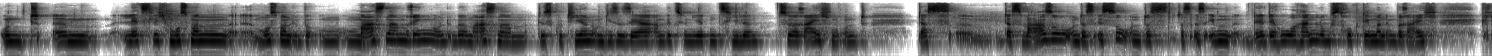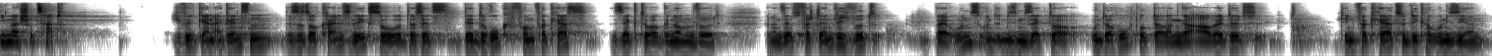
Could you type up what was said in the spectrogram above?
Und ähm, letztlich muss man, muss man über, um, um Maßnahmen ringen und über Maßnahmen diskutieren, um diese sehr ambitionierten Ziele zu erreichen. Und das, ähm, das war so und das ist so und das, das ist eben der, der hohe Handlungsdruck, den man im Bereich Klimaschutz hat. Ich würde gerne ergänzen, das ist auch keineswegs so, dass jetzt der Druck vom Verkehrssektor genommen wird, sondern selbstverständlich wird bei uns und in diesem Sektor unter Hochdruck daran gearbeitet, den Verkehr zu dekarbonisieren.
